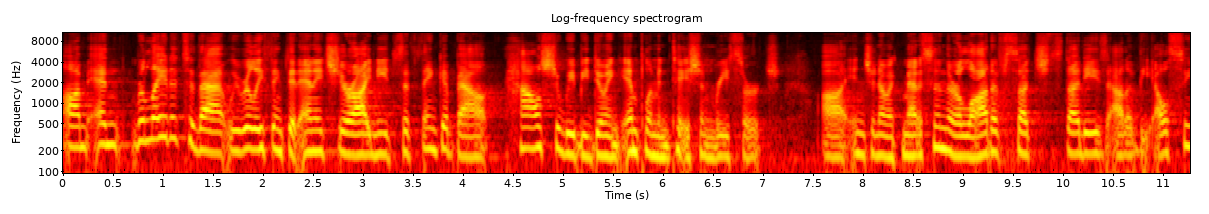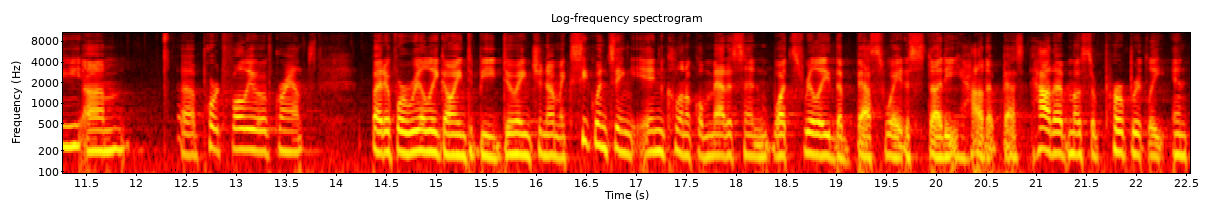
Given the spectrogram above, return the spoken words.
Um, and related to that, we really think that NHGRI needs to think about how should we be doing implementation research uh, in genomic medicine. There are a lot of such studies out of the ELSI um, uh, portfolio of grants. But if we're really going to be doing genomic sequencing in clinical medicine, what's really the best way to study how to best how to most appropriately in,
